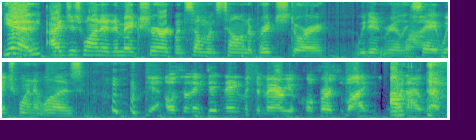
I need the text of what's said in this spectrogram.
Yeah, I just wanted to make sure when someone's telling a bridge story, we didn't really Right. say which one it was. Yeah. Oh, so they did name it the Mario Cuomo. First of all, I, Um, when I left,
